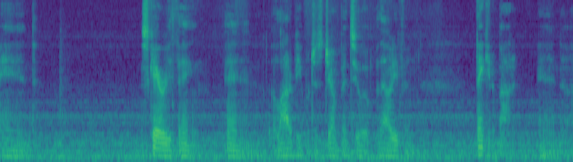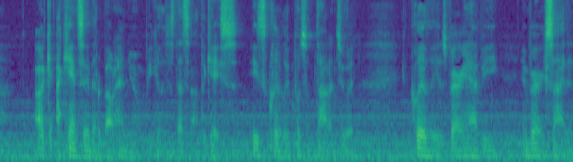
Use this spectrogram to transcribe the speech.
and scary thing, and a lot of people just jump into it without even thinking about it. And uh, I, I can't say that about Jeño because that's not the case. He's clearly put some thought into it. Clearly, is very happy and very excited,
